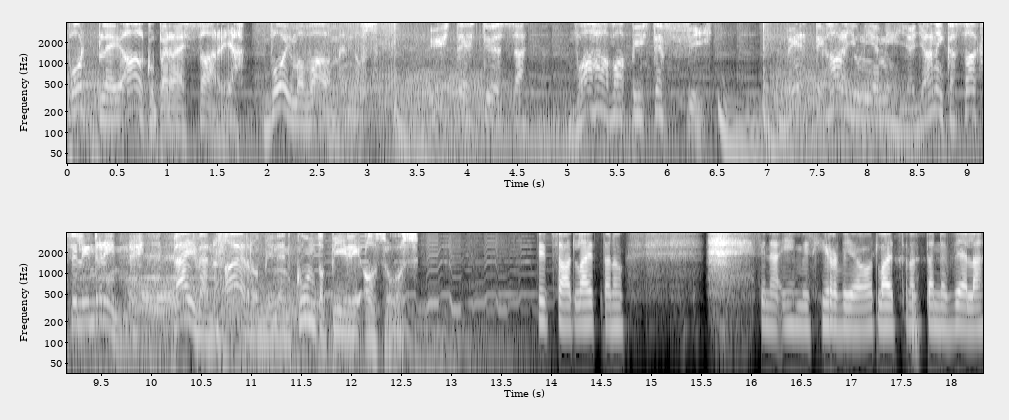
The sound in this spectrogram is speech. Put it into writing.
Podplay alkuperäissarja. Voimavalmennus. Yhteistyössä vahva.fi. Vertti Harjuniemi ja Janika Sakselin rinne. Päivän aerobinen kuntopiiriosuus. Nyt sä oot laittanut, sinä ihmishirviö, oot laittanut tänne vielä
